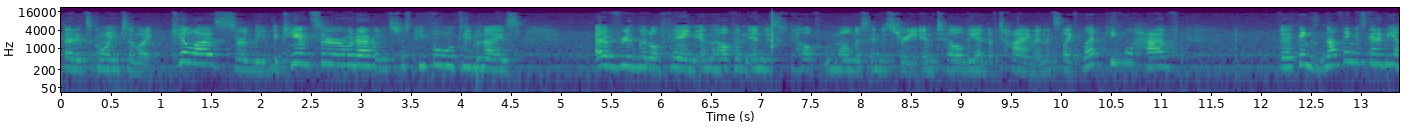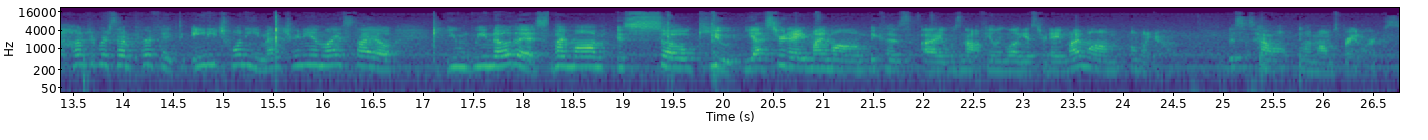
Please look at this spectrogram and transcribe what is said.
that it's going to like kill us or lead to cancer or whatever, but it's just people will demonize every little thing in the health and health and wellness industry until the end of time. And it's like, let people have there are things, nothing is gonna be 100% perfect. 80-20, Mediterranean lifestyle. You, we know this. My mom is so cute. Yesterday, my mom, because I was not feeling well yesterday, my mom, oh my God, this is how my mom's brain works.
